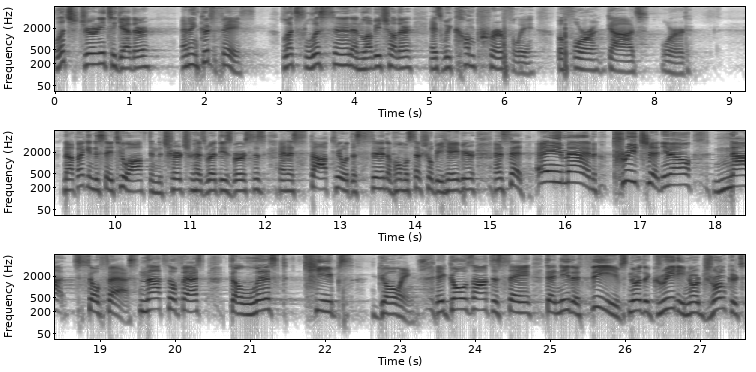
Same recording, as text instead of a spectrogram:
Let's journey together and in good faith, let's listen and love each other as we come prayerfully before God's word. Now, if I can just say too often, the church has read these verses and has stopped here with the sin of homosexual behavior and said, Amen, preach it, you know? Not so fast. Not so fast. The list keeps going. It goes on to say that neither thieves, nor the greedy, nor drunkards,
